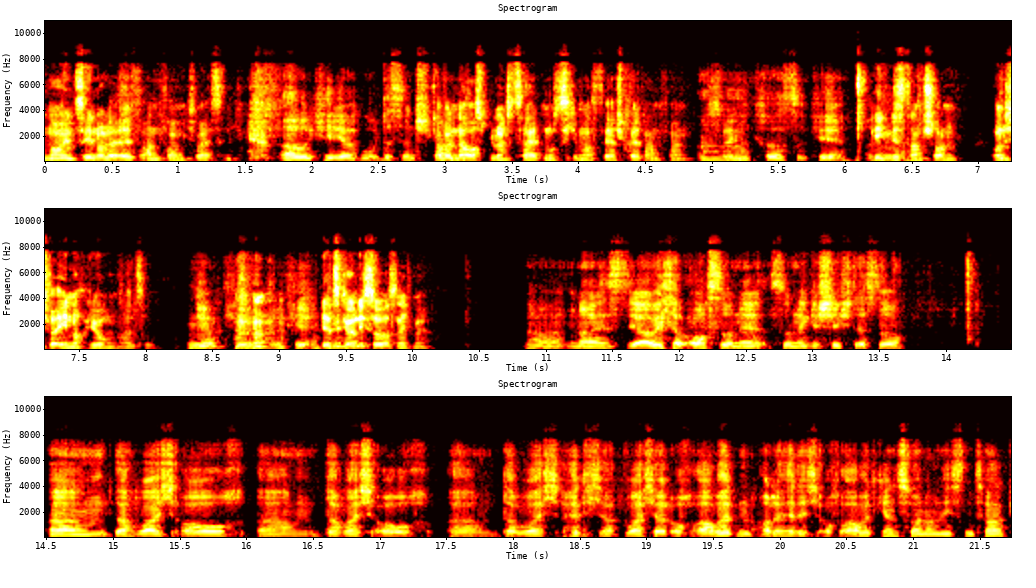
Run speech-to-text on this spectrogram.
9, 10 oder 11 anfangen, ich weiß nicht. ah, okay, ja gut, das ist Aber in entspannt. der Ausbildungszeit musste ich immer sehr spät anfangen. Ah, Deswegen krass, okay. ging das dann schon. Und ich war eh noch jung, also. Ja, okay, okay. Jetzt könnte ich sowas nicht mehr. Ah, nice. Ja, aber ich habe auch so eine so eine Geschichte so. Ähm, da war ich auch, ähm, da war ich auch, ähm, da war ich, hätte ich, war ich halt auch arbeiten oder hätte ich auf Arbeit gehen sollen am nächsten Tag.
